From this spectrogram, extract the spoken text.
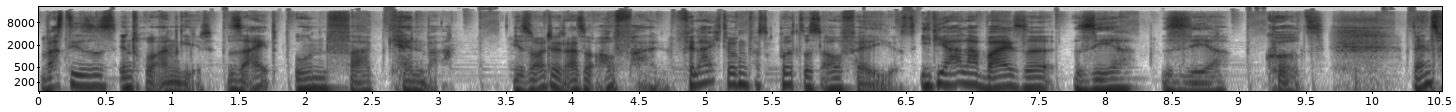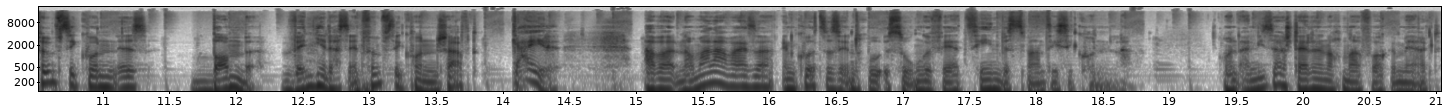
was dieses Intro angeht, seid unverkennbar. Ihr solltet also auffallen. Vielleicht irgendwas kurzes, auffälliges. Idealerweise sehr, sehr kurz. Wenn es fünf Sekunden ist, Bombe. Wenn ihr das in fünf Sekunden schafft, geil. Aber normalerweise ein kurzes Intro ist so ungefähr 10 bis 20 Sekunden lang. Und an dieser Stelle nochmal vorgemerkt,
